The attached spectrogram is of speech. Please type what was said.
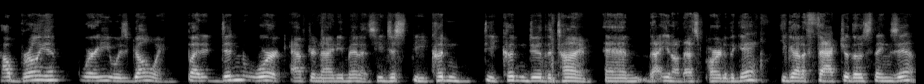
how brilliant where he was going, but it didn't work after 90 minutes. He just, he couldn't, he couldn't do the time. And that, you know, that's part of the game. You got to factor those things in.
